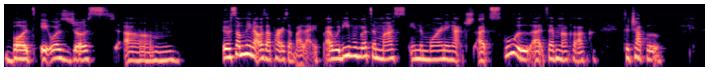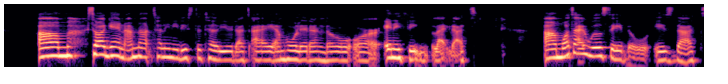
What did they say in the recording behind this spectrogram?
But it was just, um, it was something that was a part of my life. I would even go to mass in the morning at, at school at seven o'clock to chapel um, so again, I'm not telling you this to tell you that I am holier than thou or anything like that. Um, what I will say though is that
